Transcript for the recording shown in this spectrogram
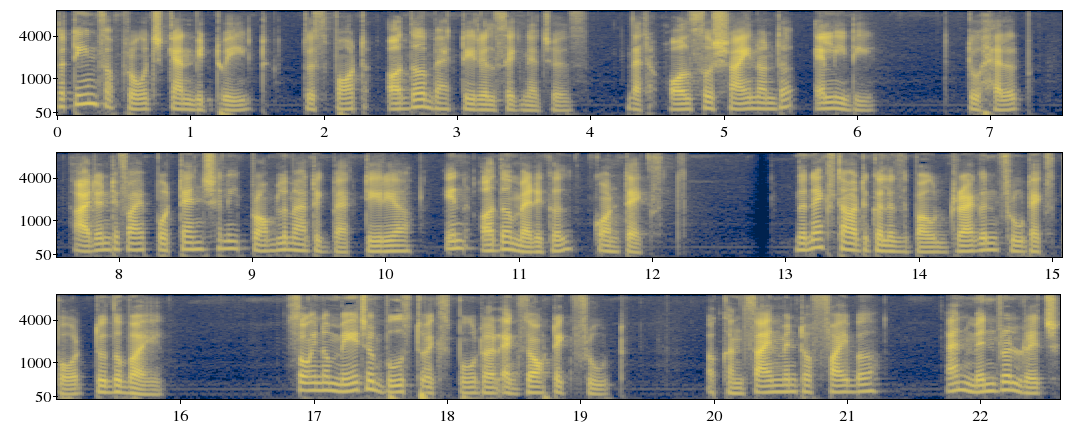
The team's approach can be tweaked to spot other bacterial signatures that also shine on the LED to help identify potentially problematic bacteria in other medical contexts. The next article is about dragon fruit export to Dubai. So in a major boost to export our exotic fruit, a consignment of fiber and mineral-rich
